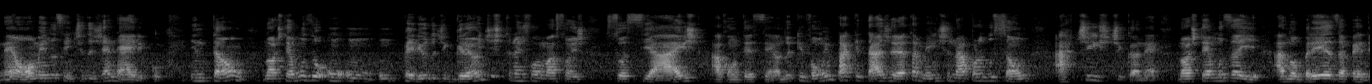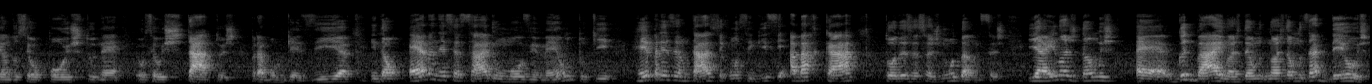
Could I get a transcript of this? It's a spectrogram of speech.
né? Homem no sentido genérico. Então, nós temos um, um, um, período de grandes transformações sociais acontecendo que vão impactar diretamente na produção artística, né? Nós temos aí a nobreza perdendo o seu posto, né? O seu status para a burguesia. Então, era necessário um movimento que representasse, conseguisse abarcar todas essas mudanças. E aí nós damos é, goodbye, nós damos, nós damos adeus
